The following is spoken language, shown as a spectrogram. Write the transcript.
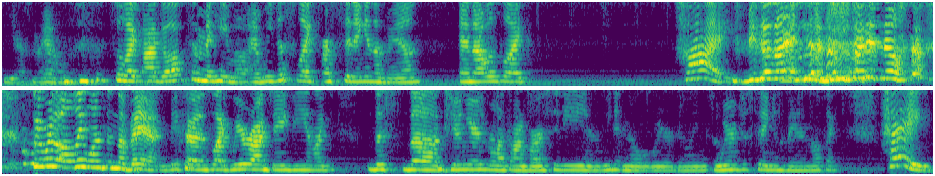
Yes, ma'am. so like, I go up to Mahima and we just like are sitting in the van, and I was like, "Hi," because I I didn't know we were the only ones in the van because like we were on JV and like this the juniors were like on varsity and we didn't know what we were doing, so we were just sitting in the van and I was like, "Hey."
